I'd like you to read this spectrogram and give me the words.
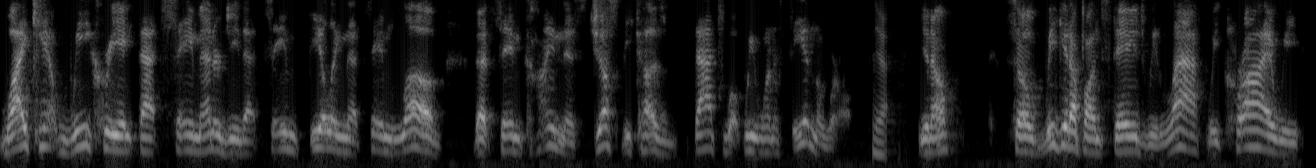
Why can't we create that same energy, that same feeling, that same love, that same kindness just because that's what we want to see in the world? Yeah. You know? So we get up on stage, we laugh, we cry, we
